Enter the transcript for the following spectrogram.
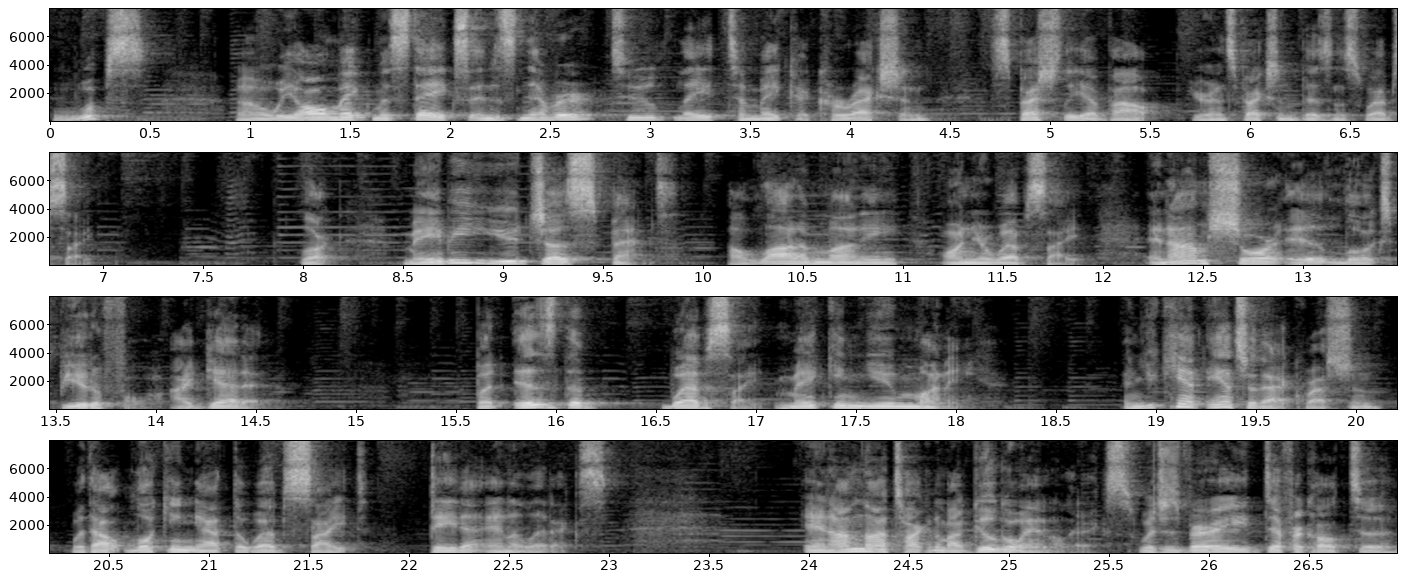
Whoops. Uh, we all make mistakes, and it's never too late to make a correction, especially about your inspection business website. Look, maybe you just spent a lot of money on your website, and I'm sure it looks beautiful. I get it. But is the website making you money? And you can't answer that question without looking at the website data analytics. And I'm not talking about Google Analytics, which is very difficult to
